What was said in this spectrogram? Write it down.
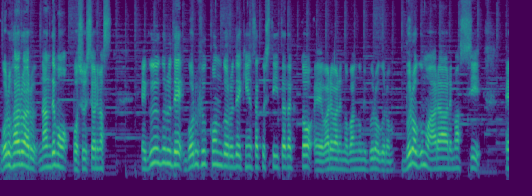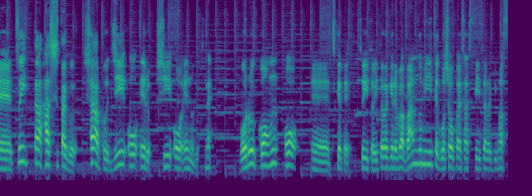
ゴルフあるある、何でも募集しております。えー Google でゴルフコンドルで検索していただくと、えー我々の番組ブログのブログも現れますし、えー、Twitter ハッシュタグ、シャープ GOLCON ですね。ゴルコンを、えーつけてツイートいただければ番組にてご紹介させていただきます。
